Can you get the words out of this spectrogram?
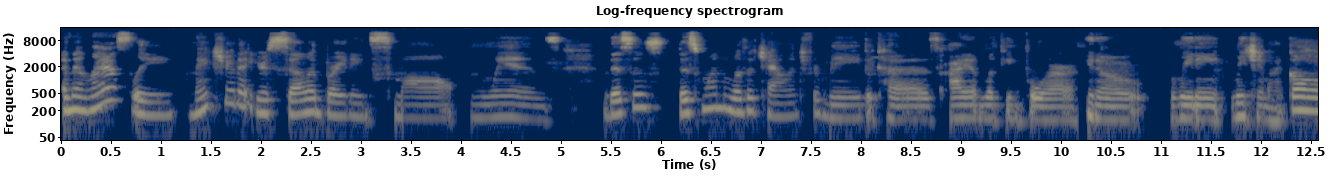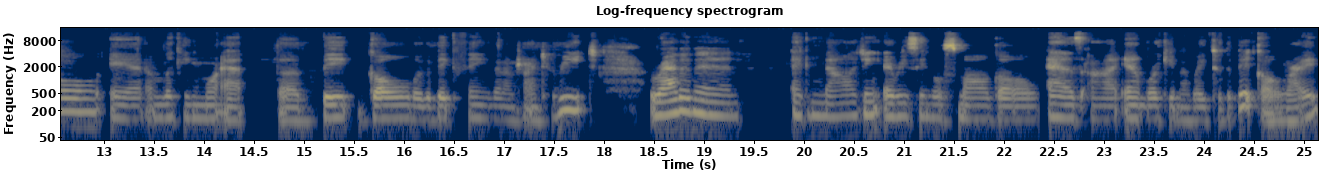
And then lastly, make sure that you're celebrating small wins. This is this one was a challenge for me because I am looking for, you know, reading reaching my goal and I'm looking more at the big goal or the big thing that I'm trying to reach rather than acknowledging every single small goal as I am working my way to the big goal, right?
